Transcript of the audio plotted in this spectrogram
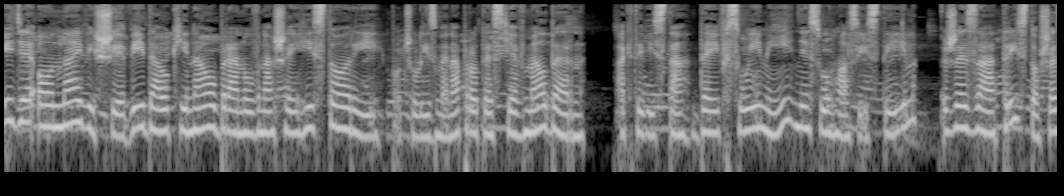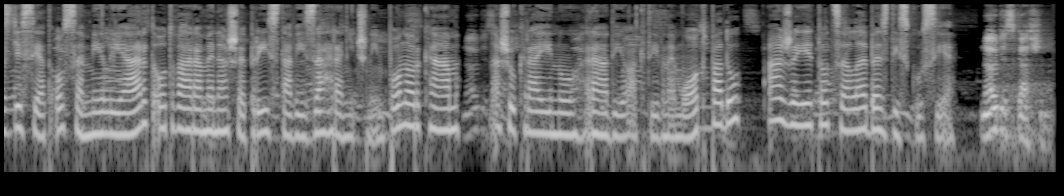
Ide o najvyššie výdavky na obranu v našej histórii. Počuli sme na proteste v Melbourne. Aktivista Dave Sweeney nesúhlasí s tým, že za 368 miliárd otvárame naše prístavy zahraničným ponorkám, našu krajinu radioaktívnemu odpadu a že je to celé bez diskusie. No discussion.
